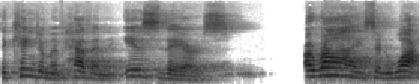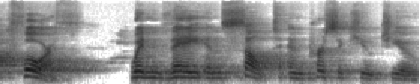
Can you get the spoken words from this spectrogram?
the kingdom of heaven is theirs. Arise and walk forth when they insult and persecute you,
